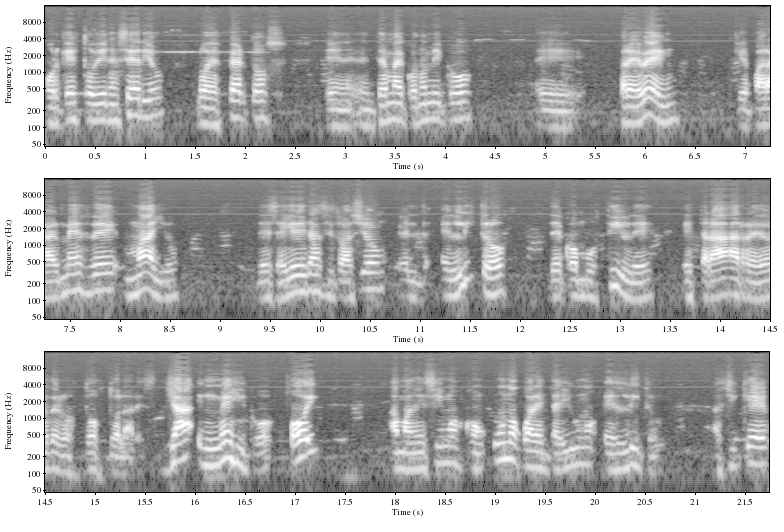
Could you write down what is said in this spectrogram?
porque esto viene en serio. Los expertos en, en tema económico eh, prevén que para el mes de mayo de seguir esta situación, el, el litro de combustible estará alrededor de los 2 dólares. Ya en México, hoy amanecimos con 1.41 el litro. Así que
